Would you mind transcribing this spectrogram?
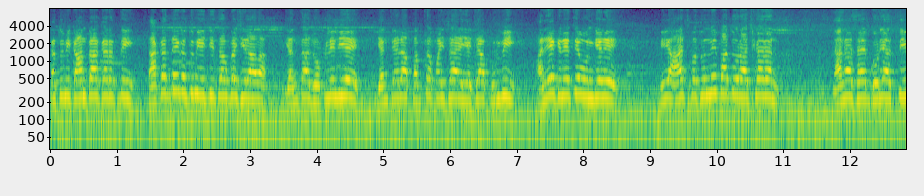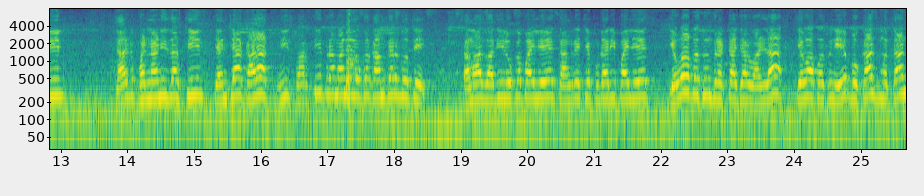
का तुम्ही काम का करत नाही? ताकद नाही का तुम्ही याची चौकशी लावा? जनता झोपलेली आहे. जनतेला फक्त पैसा आहे. याच्यापूर्वी अनेक नेते होऊन गेले. मी आजपासून नाही पाहतो राजकारण. नानासाहेब गोरे असतील जॉर्ज फडणवीस असतील त्यांच्या काळात मी स्वार्थीप्रमाणे लोक काम करत होते. समाजवादी लोक पाहिलेत काँग्रेसचे पुढारी पाहिलेत. जेव्हापासून भ्रष्टाचार वाढला तेव्हापासून हे बोकाज मतदान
